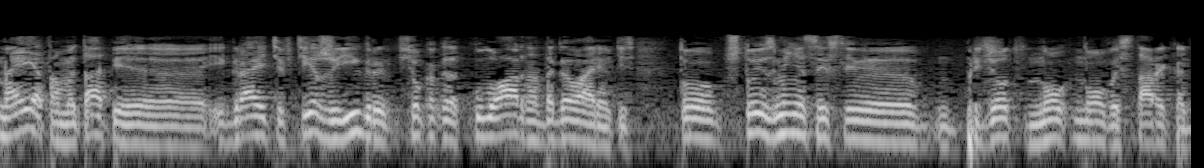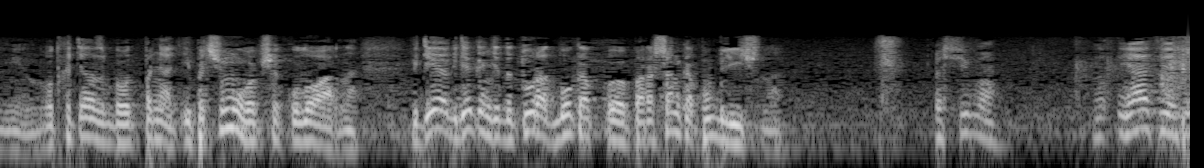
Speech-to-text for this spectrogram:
на этом этапе э, играете в те же игры, все как кулуарно договариваетесь, то что изменится, если э, придет но- новый старый Кабмин? Вот хотелось бы вот понять, и почему вообще кулуарно? Где, где кандидатура от блока П- Порошенко публично? Спасибо. Ну, я отвечу.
